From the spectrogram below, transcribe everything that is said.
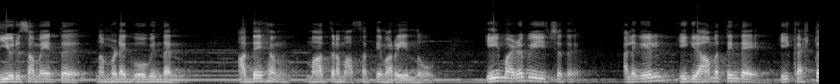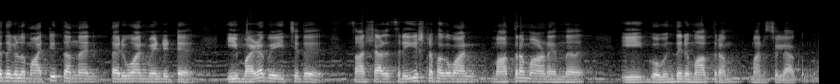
ഈ ഒരു സമയത്ത് നമ്മുടെ ഗോവിന്ദൻ അദ്ദേഹം മാത്രം ആ സത്യം അറിയുന്നു. ഈ മഴ പെയ്യിച്ചത് അല്ലെങ്കിൽ ഈ ഗ്രാമത്തിന്റെ ഈ കഷ്ടതകൾ മാറ്റിത്തന്നാൻ തരുവാൻ വേണ്ടിയിട്ട് ഈ മഴ പെയ്ച്ചത് സാക്ഷാൽ ശ്രീകൃഷ്ണ ഭഗവാൻ മാത്രമാണെന്ന് ഈ ഗോവിന്ദന് മാത്രം മനസ്സിലാക്കുന്നു.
